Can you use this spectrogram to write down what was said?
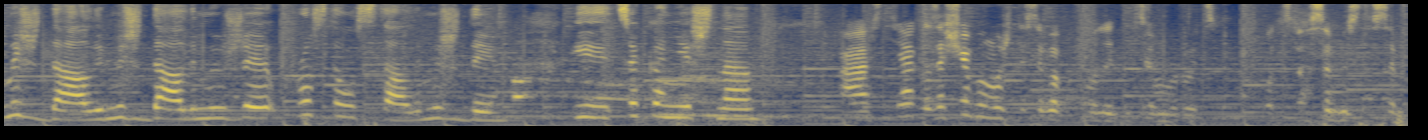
Ми ждали, ми ждали, ми вже просто устали, ми ждемо. І це, звісно, А як за що ви можете себе похвалити в цьому році? От особисто себе.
